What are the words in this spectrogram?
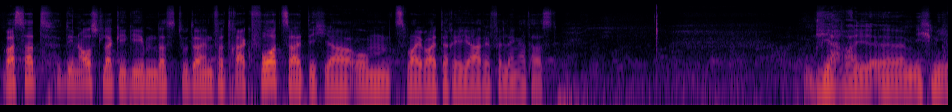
Was hat den Ausschlag gegeben, dass du deinen Vertrag vorzeitig ja um zwei weitere Jahre verlängert hast? Ja, weil äh, ich mich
